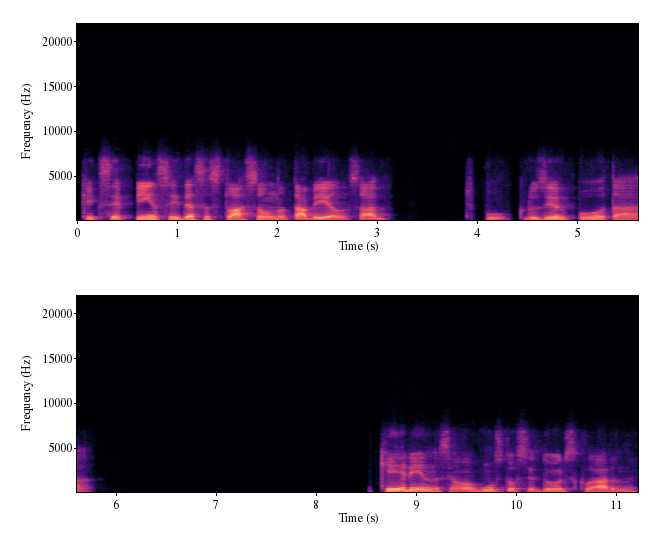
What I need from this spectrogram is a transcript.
o que que você pensa aí dessa situação na tabela, sabe? Tipo, Cruzeiro, pô, tá querendo, assim, alguns torcedores, claro, né?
